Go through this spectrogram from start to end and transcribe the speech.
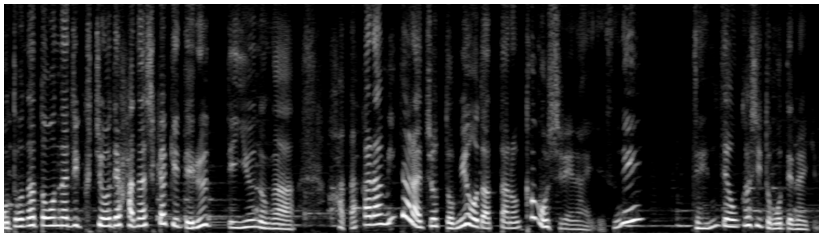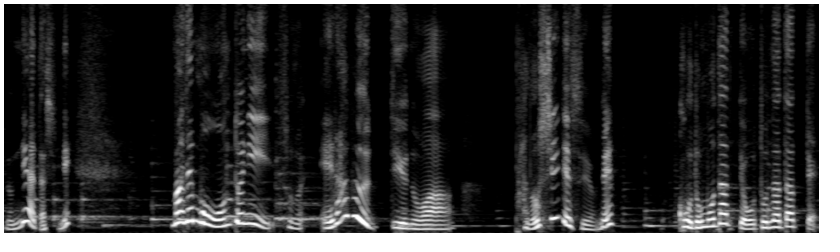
大人と同じ口調で話しかけてるっていうのが、旗から見たらちょっと妙だったのかもしれないですね。全然おかしいと思ってないけどね、私ね。まあでも本当に、その選ぶっていうのは楽しいですよね。子供だって大人だって。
